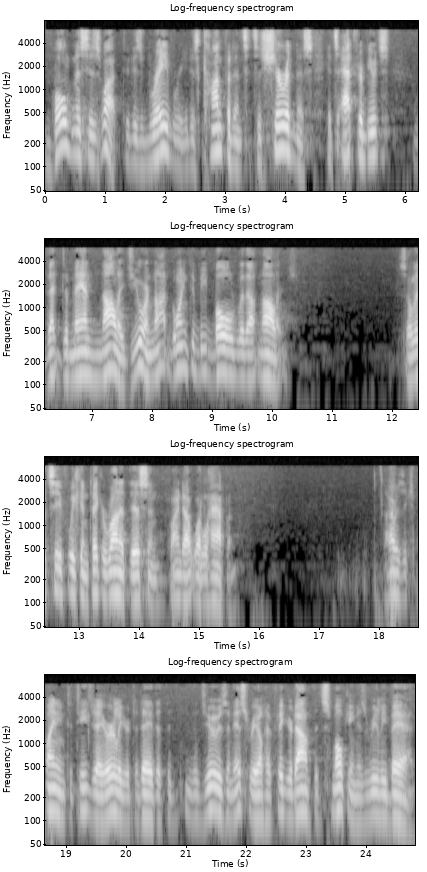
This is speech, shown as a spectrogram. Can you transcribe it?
Boldness is what? It is bravery, it is confidence, it's assuredness, it's attributes that demand knowledge. You are not going to be bold without knowledge. So let's see if we can take a run at this and find out what will happen. I was explaining to TJ earlier today that the, the Jews in Israel have figured out that smoking is really bad.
